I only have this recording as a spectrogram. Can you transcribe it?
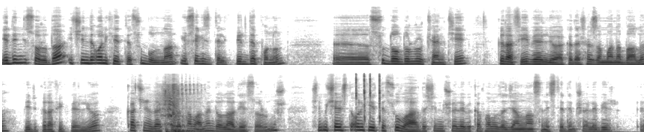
Yedinci soruda içinde 12 litre su bulunan 108 litrelik bir deponun e, su doldurulurken ki grafiği veriliyor arkadaşlar. Zamana bağlı bir grafik veriliyor. Kaçıncı dakikada tamamen dolar diye sorulmuş. Şimdi içerisinde 12 litre su vardı. Şimdi şöyle bir kafamızda canlansın istedim. Şöyle bir e,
